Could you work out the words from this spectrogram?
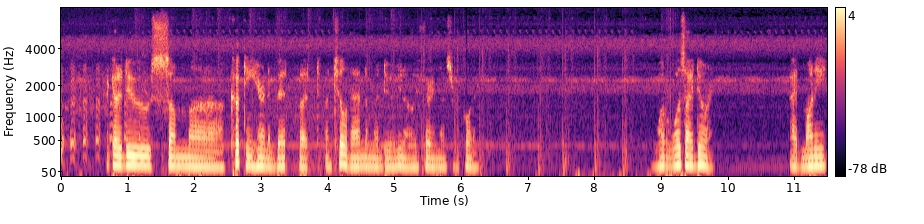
I gotta do some uh, cooking here in a bit, but until then, I'm gonna do, you know, 30 minutes of recording. What was I doing? I had money,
